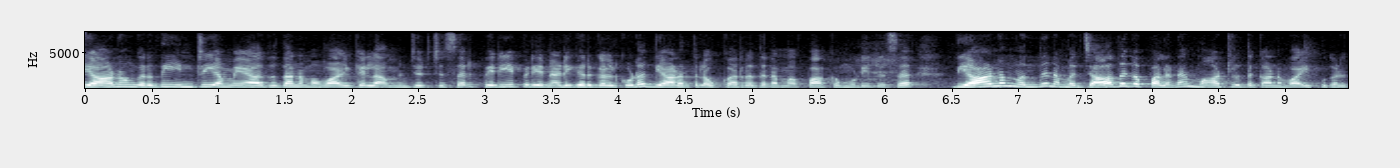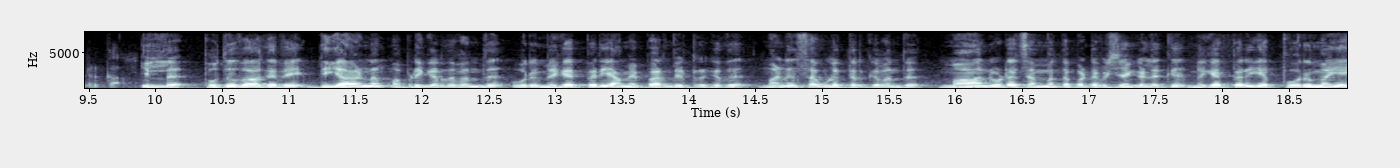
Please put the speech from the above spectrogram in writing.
தியானங்கிறது இன்றியமையாது தான் நம்ம வாழ்க்கையில் அமைஞ்சிருச்சு சார். பெரிய பெரிய நடிகர்கள் கூட தியானத்தில் உட்கார்றதை நம்ம பார்க்க முடியுது சார். தியானம் வந்து நம்ம ஜாதக பலனை மாற்றுறதுக்கான வாய்ப்புகள் இருக்கா? இல்லை பொதுவாகவே தியானம் அப்படிங்கிறது வந்து ஒரு மிகப்பெரிய அமைப்பாக இருந்துகிட்டு இருக்குது மனுஷ குலத்திற்கு வந்து மானுட சம்பந்தப்பட்ட விஷயங்களுக்கு மிகப்பெரிய பொறுமையை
